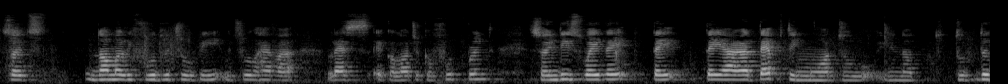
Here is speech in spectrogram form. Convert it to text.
So it's normally food which will be, which will have a less ecological footprint. So in this way, they, they, they are adapting more to, you know, to the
